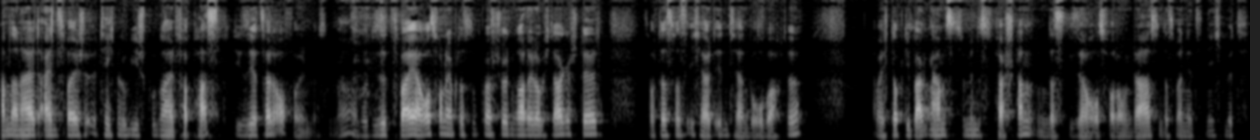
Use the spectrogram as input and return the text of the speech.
haben dann halt ein, zwei Technologiesprünge halt verpasst, die sie jetzt halt aufholen müssen. Ne? Also diese zwei Herausforderungen, ich habe das super schön gerade, glaube ich, dargestellt. Das ist auch das, was ich halt intern beobachte. Aber ich glaube, die Banken haben es zumindest verstanden, dass diese Herausforderung da ist und dass man jetzt nicht mit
